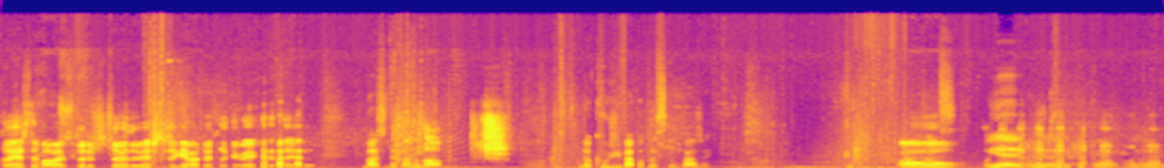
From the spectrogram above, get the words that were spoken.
To jest ten moment, w którym się dowiadujesz, że nie ma czegoś takiego jak 1 na 1. Masz detonik? No. No kurwa, po prostu uważaj. O, Ojej, ojej, nie pykło. Ojej,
